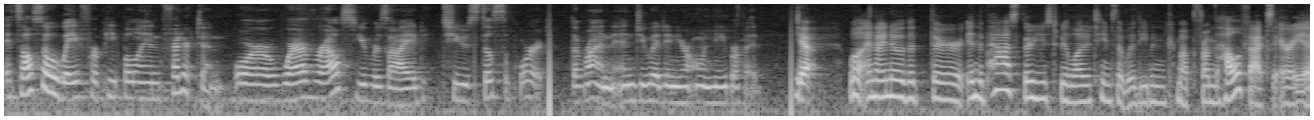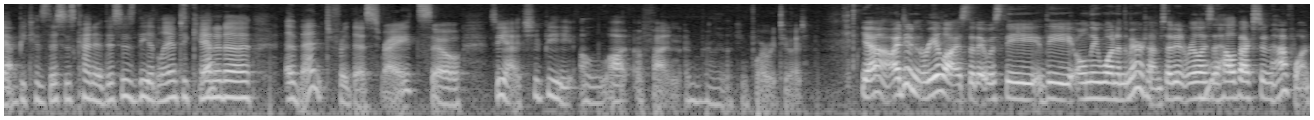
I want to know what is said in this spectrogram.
It's also a way for people in Fredericton or wherever else you reside to still support the run and do it in your own neighborhood. Yeah. Well, and I know that there in the past there used to be a lot of teams that would even come up from the Halifax area Yeah. because this is kind of this is the Atlantic Canada event for this, right? So so yeah, it should be a lot of fun. I'm really looking forward to it. Yeah, I didn't realize that it was the the only one in the Maritimes. I didn't realize mm-hmm. that Halifax didn't have one.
